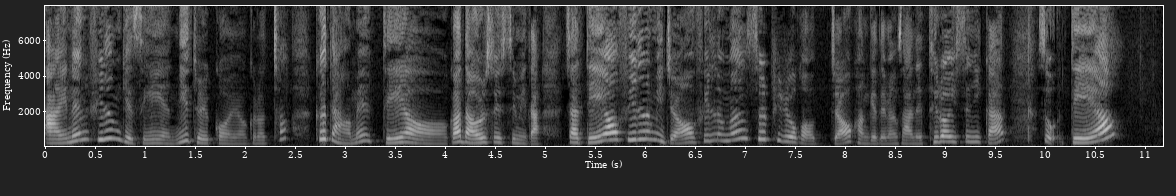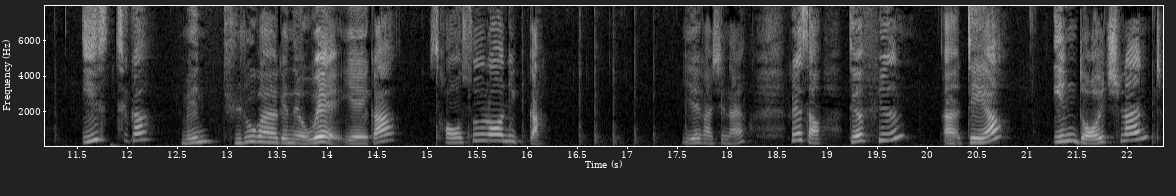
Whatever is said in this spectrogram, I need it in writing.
einen Film gesehen이 될 거예요. 그렇죠? 그 다음에 der가 나올 수 있습니다. 자, der 필름이죠. 필름은 쓸 필요가 없죠. 관계대명사 안에 들어있으니까. So, der ist가 맨 뒤로 가야겠네요. 왜? 얘가 서술어니까. 이해 가시나요? 그래서 der Film, 아, der in Deutschland,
